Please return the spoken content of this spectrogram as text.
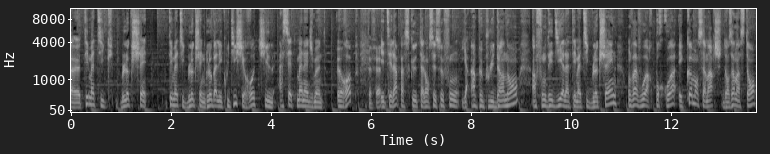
euh, thématique blockchain thématique blockchain global equity chez Rothschild Asset Management Europe. Tout à fait. Et tu es là parce que tu as lancé ce fonds il y a un peu plus d'un an, un fonds dédié à la thématique blockchain. On va voir pourquoi et comment ça marche dans un instant,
